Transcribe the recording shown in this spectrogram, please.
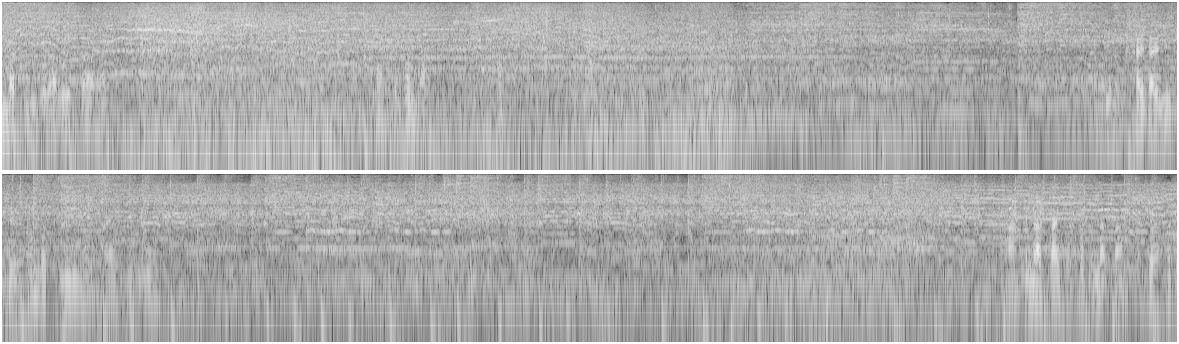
한번 더 놀아볼까요? 아, 잠깐만. 아. 우리 칼달리스 한번 돌리는 거 봐야지. 아, 끝났다. 효과 끝났다. 돌아가자.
